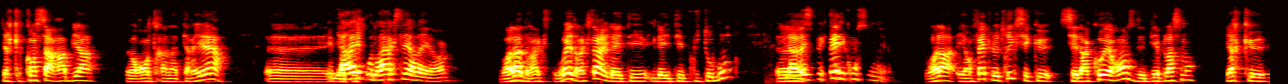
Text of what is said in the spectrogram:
C'est-à-dire que quand Sarabia euh, rentre à l'intérieur. Et pareil pour Draxler d'ailleurs. Hein. Voilà, Draxler, ouais, Draxler, il a, été, il a été plutôt bon. Il a euh, respecté les consignes. Voilà, et en fait, le truc, c'est que c'est la cohérence des déplacements. C'est-à-dire que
